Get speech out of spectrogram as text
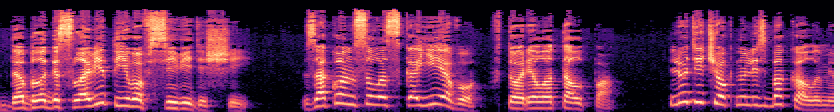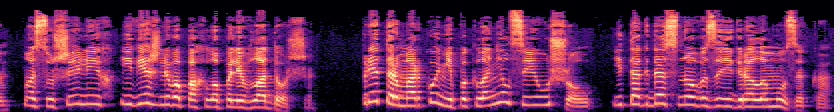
«Да благословит его всевидящий!» «За консула Скаеву!» — вторила толпа. Люди чокнулись бокалами, осушили их и вежливо похлопали в ладоши. Претор Маркони поклонился и ушел, и тогда снова заиграла музыка.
